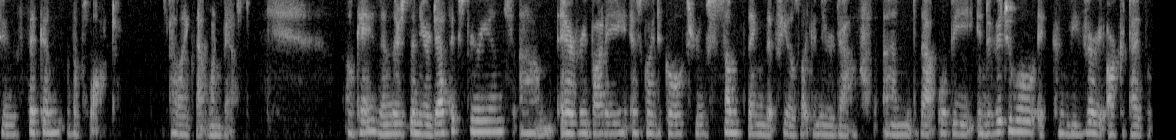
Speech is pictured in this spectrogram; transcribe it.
to thicken the plot. I like that one best. Okay, then there's the near-death experience. Um, everybody is going to go through something that feels like a near-death, and that will be individual. It can be very archetypal.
